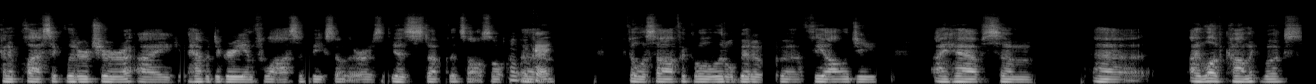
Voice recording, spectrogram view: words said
kind of classic literature. I have a degree in philosophy, so there is, is stuff that's also Oh, okay. uh, philosophical, a little bit of uh, theology. I have some. Uh, I love comic books,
